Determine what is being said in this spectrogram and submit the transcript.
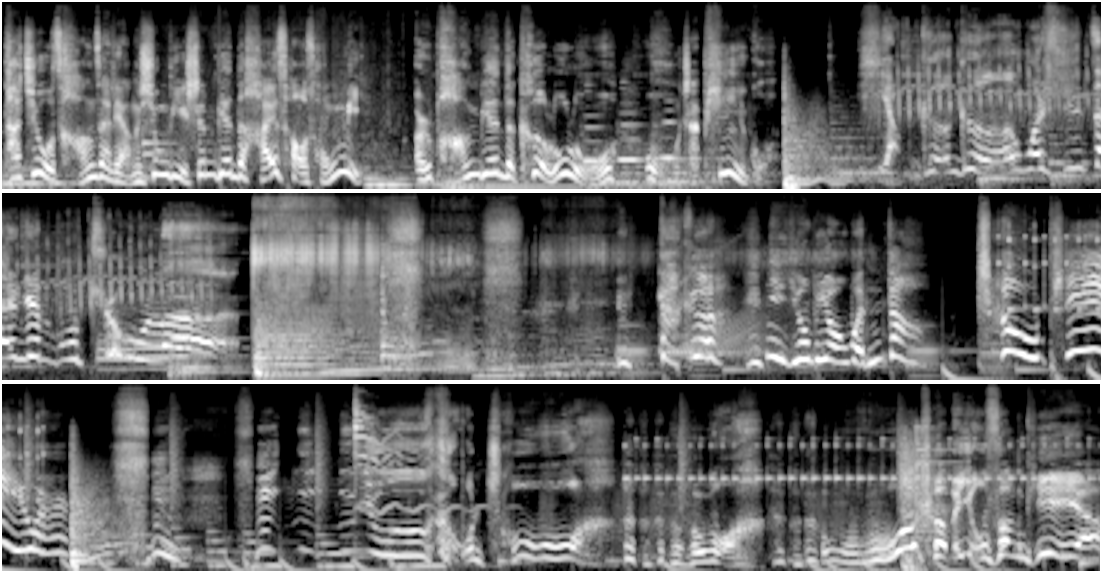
它就藏在两兄弟身边的海草丛里，而旁边的克鲁鲁捂着屁股。小哥哥，我实在忍不住了。大哥，你有没有闻到臭屁味儿？嗯，哟，好臭啊！我我可没有放屁呀！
